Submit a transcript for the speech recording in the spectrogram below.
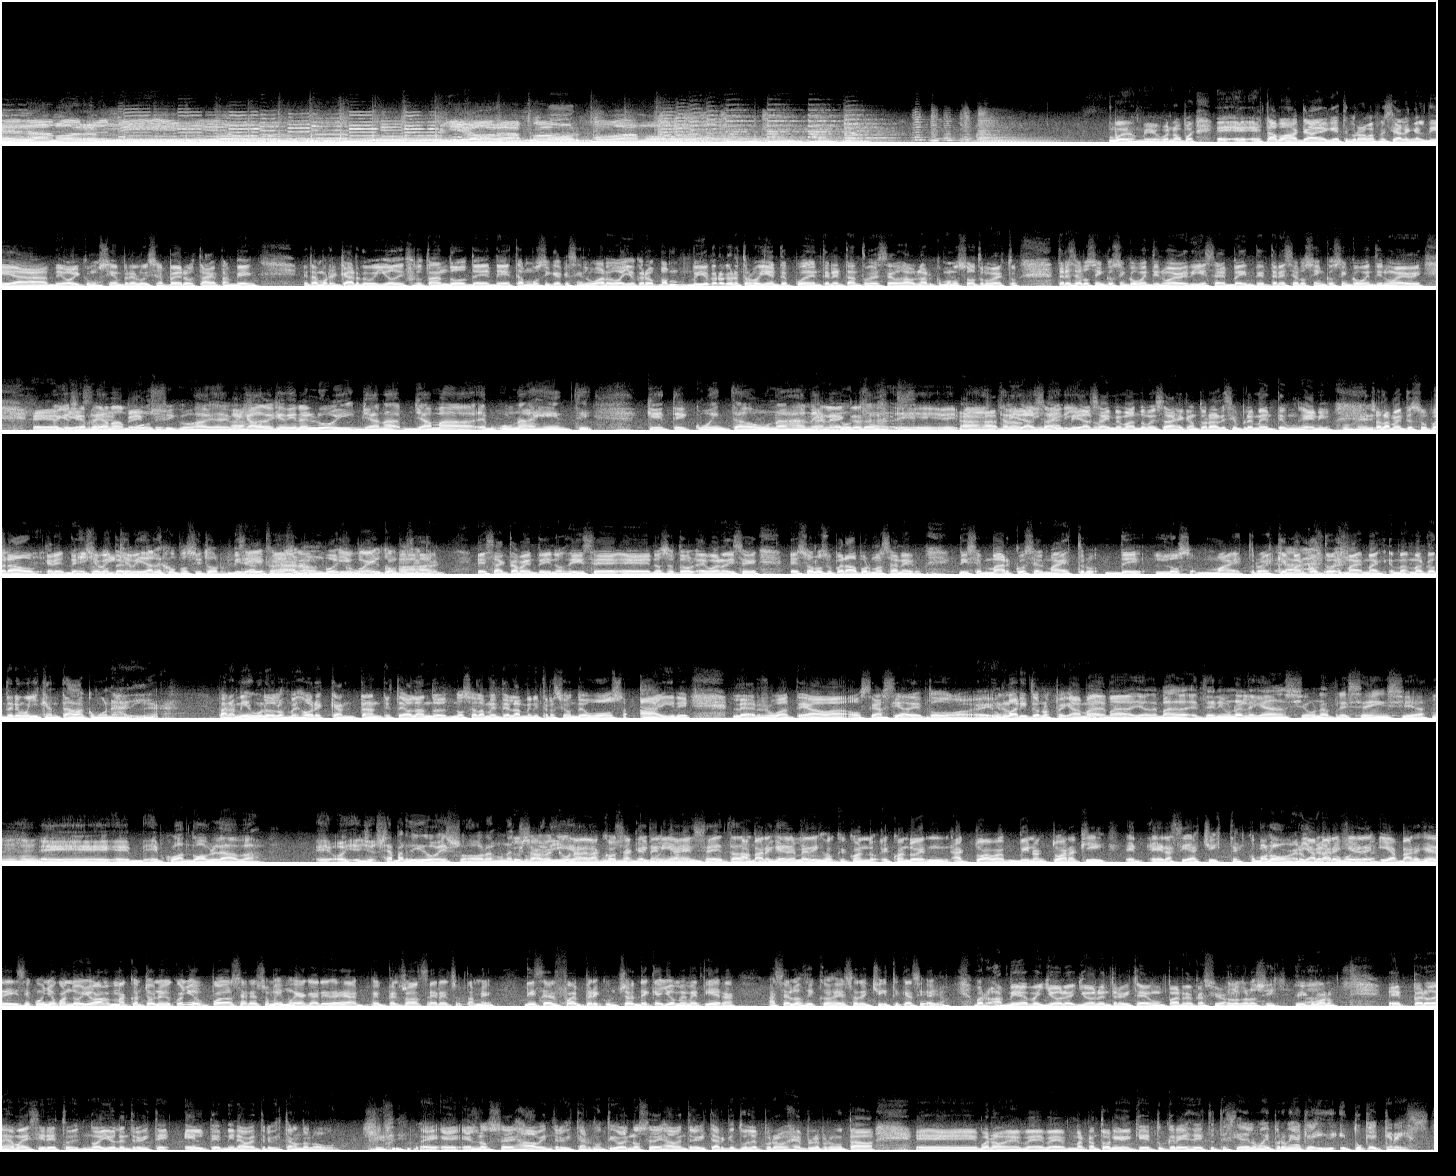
El amor mío llora por tu amor. Dios mío, bueno, pues eh, eh, estamos acá en este programa especial en el día de hoy, como siempre, Luis Cepero, está también, estamos Ricardo y yo disfrutando de, de esta música que sin lugar a dudas yo creo, vamos, yo creo que nuestros oyentes pueden tener tantos deseos de hablar como nosotros de esto. 305-529-1020, 305-529. Eh, Oye, siempre 10, llaman 20. músicos. eh, Ah. Cada vez que viene Luis, llama, llama una gente que te cuenta unas anécdotas. Eh, eh, Ajá, Vidal Sainz, Vidal ¿no? Sainz me manda un mensaje, Cantoral es simplemente un genio, genio. solamente superado desde Y que, punto de- que Vidal es compositor. Vidal Sí, es claro. un buen y buen compositor. Ajá, exactamente, y nos dice, eh, nosotros, eh, bueno, dice, eh, solo superado por Manzanero. Dice, Marco es el maestro de los maestros. Es que Marco Antonio, Ma- Ma- Ma- Marco Antonio Muñiz cantaba como nadie. Para mí es uno de los mejores cantantes. Estoy hablando de- no solamente de la administración de voz, aire, le rubateaba, o sea, hacía de todo. Eh, un barítono además. Además, y además eh, tenía una elegancia, una presencia. Eh, eh, eh, cuando hablaba, eh, oye, yo- se ha perdido eso. Ahora es una Tú sabes que una de las cosas un que tenía él, dando Abarguede me dijo que cuando, eh, cuando él actuaba, vino a actuar aquí, él, él hacía chistes. ¿Cómo no? Era y un gran Abarguede, humorista. y Abarguede dice, coño, cuando yo a Marco Antonio digo, coño, puedo hacer eso mismo, y Abarguede empezó a hacer eso también. Dice, él fue el precursor de que yo me metiera a hacer los discos esos de chistes que hacía yo. Bueno, a mí yo, le- yo lo entrevisté en un par de ocasiones. ¿Tú lo conociste? Sí, Ah. cómo no. Eh, pero déjame decir esto, no yo lo entrevisté, él terminaba entrevistándolo a uno. Eh, eh, él no se dejaba entrevistar contigo, él no se dejaba entrevistar, que tú le, por ejemplo, le preguntabas, eh, bueno, eh, Marco Antonio, ¿y qué tú crees de esto? Te decía de lo más, pero que, ¿y, y tú qué crees?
